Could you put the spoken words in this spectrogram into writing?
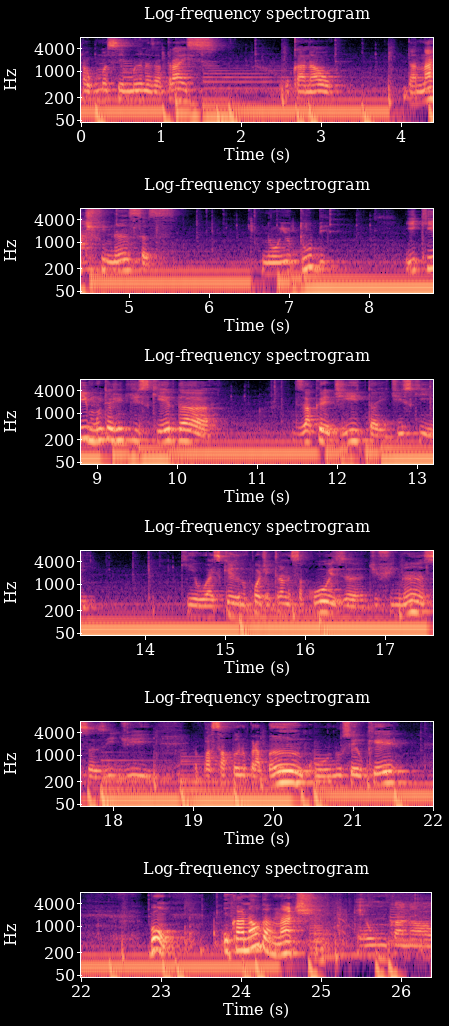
algumas semanas atrás o canal da Nat Finanças no YouTube e que muita gente de esquerda desacredita e diz que que a esquerda não pode entrar nessa coisa de finanças e de passar pano para banco, não sei o que. Bom, o canal da Nath é um canal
